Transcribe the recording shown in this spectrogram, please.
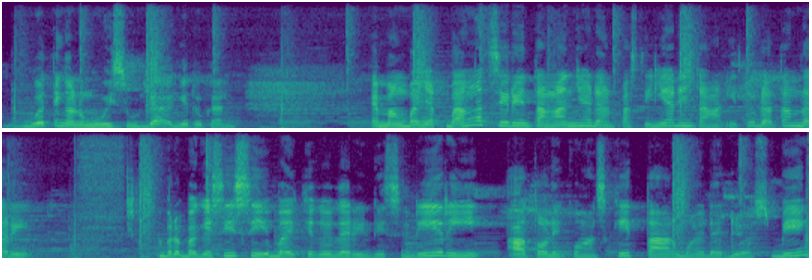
gue tinggal nunggu wisuda gitu kan. Emang banyak banget sih rintangannya dan pastinya rintangan itu datang dari berbagai sisi baik itu dari diri sendiri atau lingkungan sekitar mulai dari dosbing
